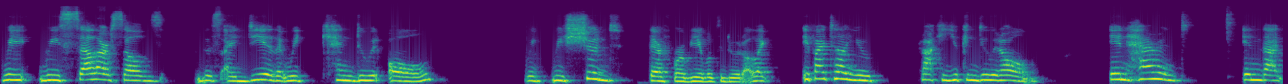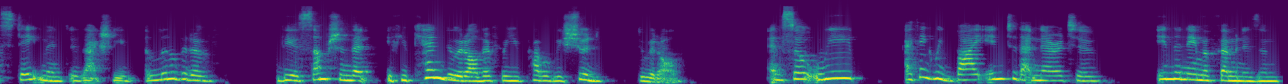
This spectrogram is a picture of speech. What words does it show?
we we sell ourselves this idea that we can do it all. We we should therefore be able to do it all. Like if I tell you, Rakhi, you can do it all, inherent in that statement is actually a little bit of the assumption that if you can do it all, therefore you probably should do it all. And so we, I think we buy into that narrative in the name of feminism.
